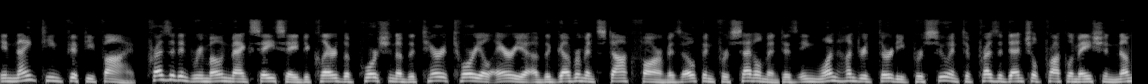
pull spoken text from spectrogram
In 1955, President Ramon Magsaysay declared the portion of the territorial area of the government stock farm as open for settlement as ING 130 pursuant to Presidential Proclamation No.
